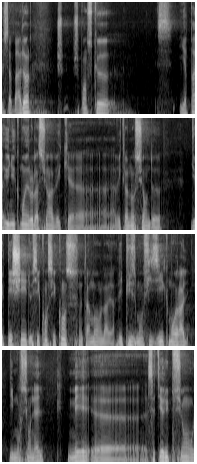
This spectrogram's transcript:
sabbat. Alors, je, pense que il n'y a pas uniquement une relation avec, euh, avec la notion de, du péché, de ses conséquences, notamment l'épuisement physique, moral, émotionnel, mais euh, cette éruption,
